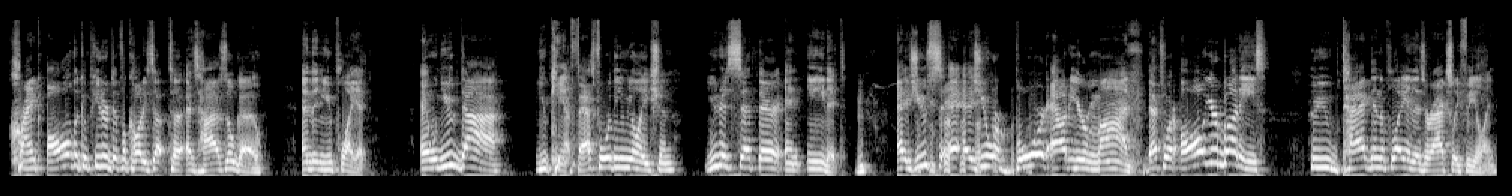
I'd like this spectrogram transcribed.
crank all the computer difficulties up to as high as they'll go, and then you play it. And when you die, you can't fast forward the emulation. You just sit there and eat it. Hmm? As you as you are bored out of your mind. That's what all your buddies who you tagged into play playing this are actually feeling.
